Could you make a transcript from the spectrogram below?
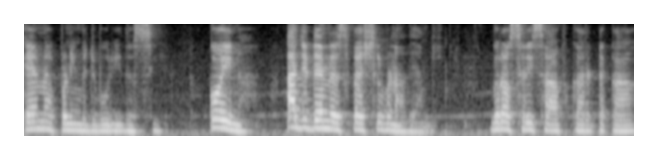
ਕਹਿ ਮੈਂ ਆਪਣੀ ਮਜਬੂਰੀ ਦੱਸੀ, ਕੋਈ ਨਾ, ਅੱਜ ਡਿਨਰ ਸਪੈਸ਼ਲ ਬਣਾ ਦਿਆਂਗੀ। ਗਰੋਸਰੀ ਸਾਫ਼ ਕਰ, ਟਕਾ,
